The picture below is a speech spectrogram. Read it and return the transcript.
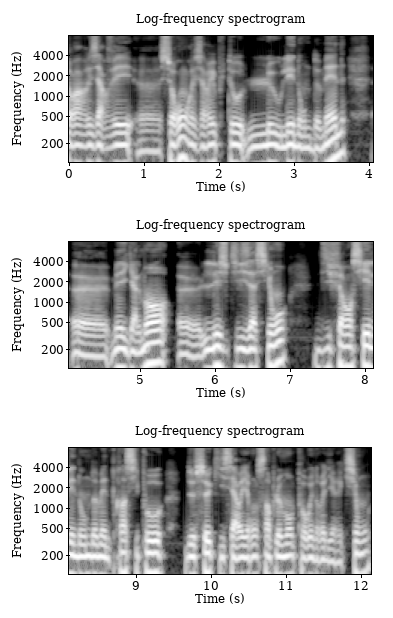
euh, seront réservés plutôt le ou les noms de domaine, euh, mais également les utilisations, différencier les noms de domaine principaux de ceux qui serviront simplement pour une redirection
